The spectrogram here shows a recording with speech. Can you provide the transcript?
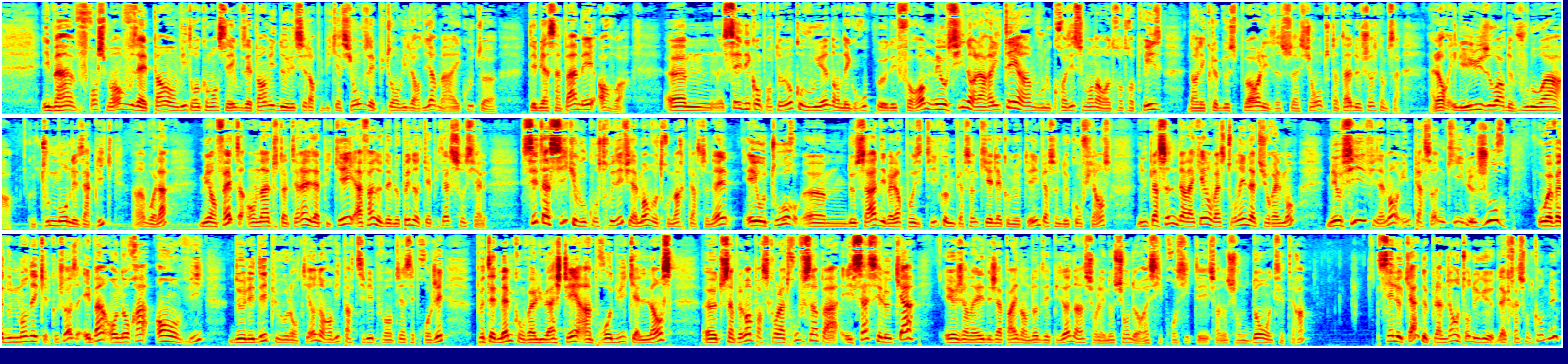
Et eh ben franchement, vous n'avez pas envie de recommencer, vous n'avez pas envie de laisser leur publication, vous avez plutôt envie de leur dire, bah écoute, euh, t'es bien sympa, mais au revoir. Euh, c'est des comportements que vous voyez dans des groupes, euh, des forums, mais aussi dans la réalité. Hein. Vous le croisez souvent dans votre entreprise, dans les clubs de sport, les associations, tout un tas de choses comme ça. Alors, il est illusoire de vouloir que tout le monde les applique, hein, voilà. Mais en fait, on a tout intérêt à les appliquer afin de développer notre capital social. C'est ainsi que vous construisez finalement votre marque personnelle et autour euh, de ça des valeurs positives comme une personne qui aide la communauté, une personne de confiance, une personne vers laquelle on va se tourner naturellement, mais aussi finalement une personne qui le jour où elle va nous demander quelque chose, eh ben on aura envie de l'aider plus volontiers, on aura envie de participer plus volontiers à ses projets, peut-être même qu'on va lui acheter un produit qu'elle lance, euh, tout simplement parce qu'on la trouve sympa. Et ça c'est le cas, et j'en avais déjà parlé dans d'autres épisodes, hein, sur les notions de réciprocité, sur la notion de don, etc. C'est le cas de plein de gens autour de la création de contenu.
